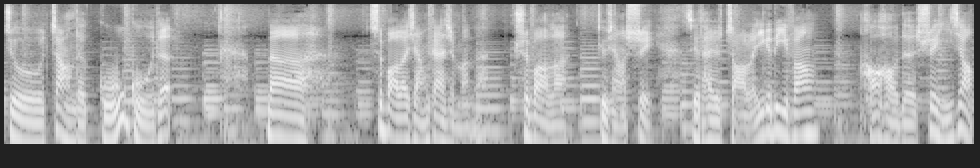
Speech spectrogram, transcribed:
就胀得鼓鼓的。那吃饱了想干什么呢？吃饱了就想睡，所以他就找了一个地方好好的睡一觉。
